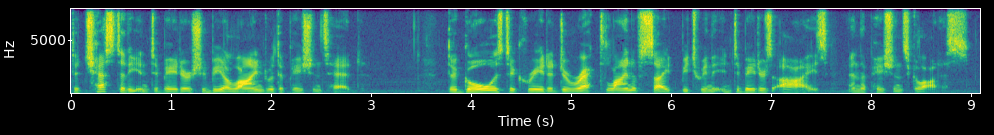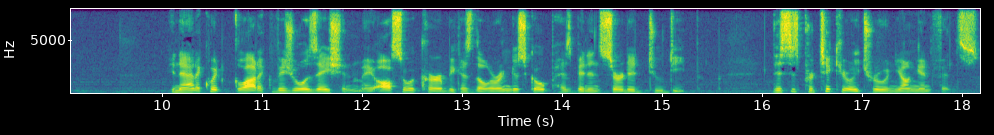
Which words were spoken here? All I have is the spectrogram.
The chest of the intubator should be aligned with the patient's head. The goal is to create a direct line of sight between the intubator's eyes and the patient's glottis. Inadequate glottic visualization may also occur because the laryngoscope has been inserted too deep. This is particularly true in young infants.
